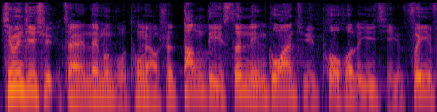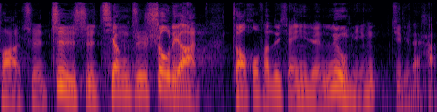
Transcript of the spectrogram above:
新闻继续，在内蒙古通辽市，当地森林公安局破获了一起非法持制式枪支狩猎案，抓获犯罪嫌疑人六名。具体来看，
